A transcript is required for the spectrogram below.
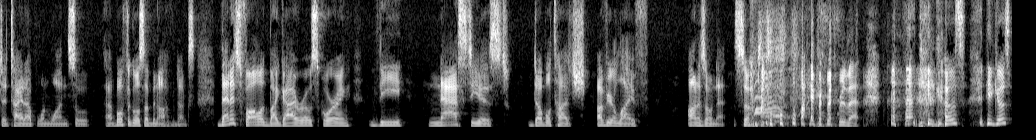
to tie it up 1 1. So uh, both the goals have been off of dunks. Then it's followed by Gyro scoring the nastiest double touch of your life on his own net. So I remember that. he goes he goes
